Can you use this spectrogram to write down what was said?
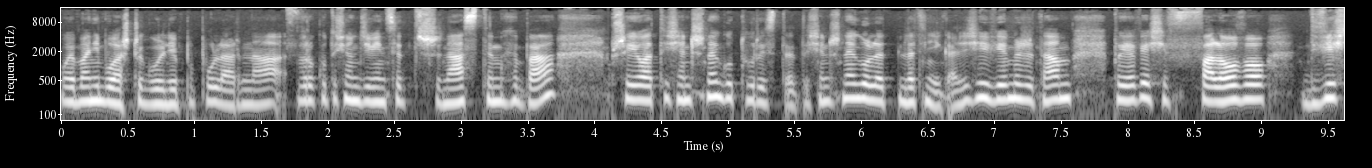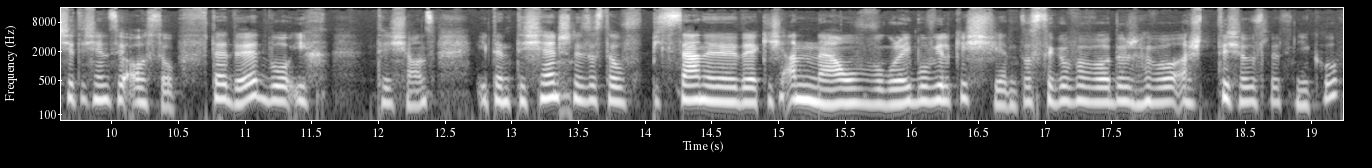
Łeba nie była szczególnie popularna. W roku 1913 chyba przyjęła tysięcznego turystę, tysięcznego letnika. Dzisiaj wiemy, że tam pojawia się falowo 200 tysięcy osób. Wtedy było ich tysiąc i ten tysięczny został wpisany do jakichś annałów w ogóle i było wielkie święto z tego powodu, że było aż tysiąc letników.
